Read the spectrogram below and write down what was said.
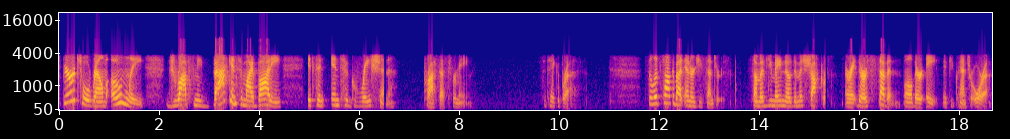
spiritual realm only, drops me back into my body. It's an integration process for me. So take a breath. So let's talk about energy centers. Some of you may know them as chakras. All right, there are seven. Well, there are eight if you count your aura.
